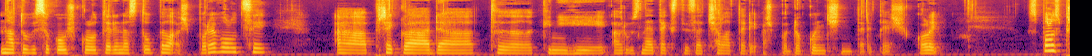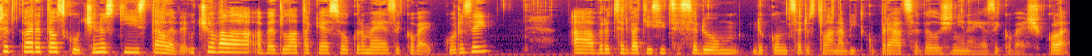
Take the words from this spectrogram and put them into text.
Na tu vysokou školu tedy nastoupila až po revoluci a překládat knihy a různé texty začala tedy až po dokončení tedy té školy. Spolu s předkladatelskou činností stále vyučovala a vedla také soukromé jazykové kurzy a v roce 2007 dokonce dostala nabídku práce vyloženě na jazykové škole.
